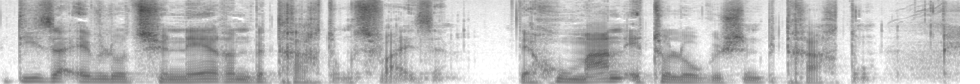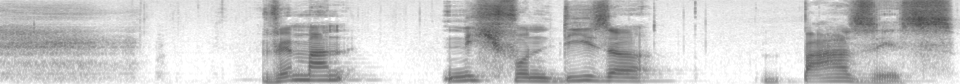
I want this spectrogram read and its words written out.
dieser evolutionären Betrachtungsweise, der humanethologischen Betrachtung. Wenn man nicht von dieser Basis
